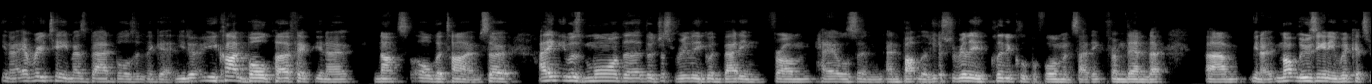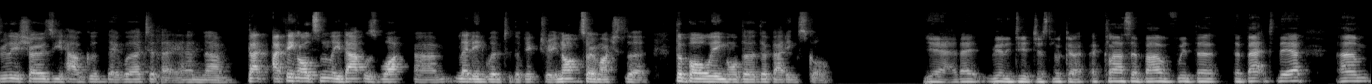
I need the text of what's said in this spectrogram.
you know, every team has bad balls, and again, you don't, you can't bowl perfect. You know, nuts all the time. So I think it was more the the just really good batting from Hales and, and Buttler, just really clinical performance, I think, from them that um, you know, not losing any wickets really shows you how good they were today. And um, that I think ultimately that was what um, led England to the victory, not so much the the bowling or the the batting score. Yeah, they really did just look a, a class above with the the bat there. Um,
